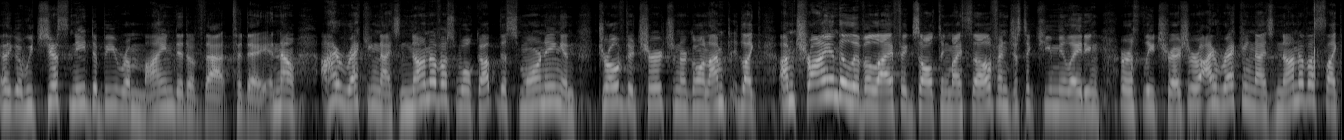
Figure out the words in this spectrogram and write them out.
We just need to be reminded of that today. And now I recognize none of us woke up this morning and drove to church and are going, I'm like, I'm trying to live a life exalting myself and just accumulating earthly treasure. I recognize none of us like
